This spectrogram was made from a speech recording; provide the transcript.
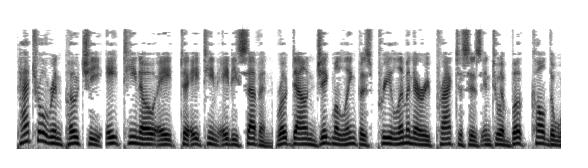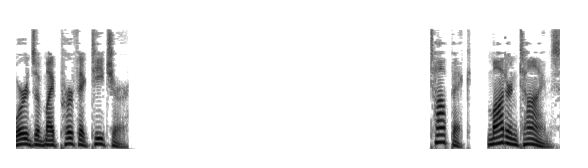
Patrul Rinpoche (1808–1887) wrote down Jigme Lingpa's preliminary practices into a book called The Words of My Perfect Teacher. Topic: Modern times.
